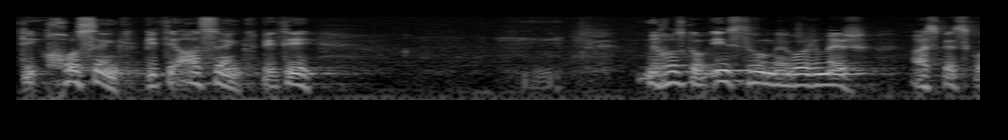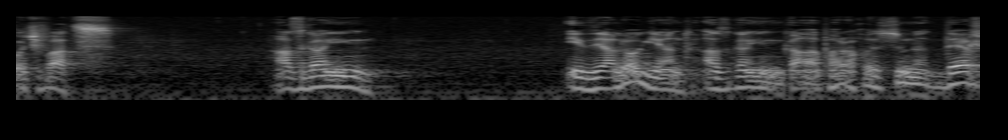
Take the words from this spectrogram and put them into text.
Պիտի խոսենք, պիտի ասենք, պիտի մի խոսքով ինձ թվում է, որ մեր այսպես կոչված ազգային իդեոլոգիան, ազգային գաղափարախոսությունը դեռ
